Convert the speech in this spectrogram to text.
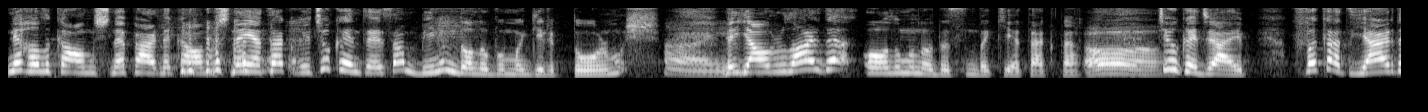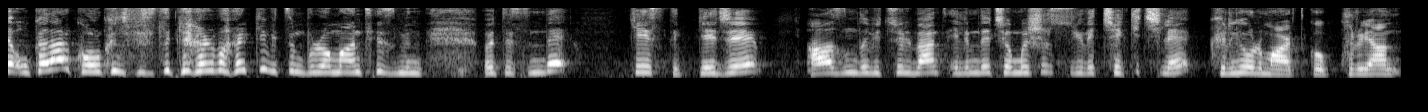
Ne halı kalmış ne perde kalmış ne yatak ve çok enteresan benim dolabıma girip doğurmuş. Ay. Ve yavrular da oğlumun odasındaki yatakta. Aa. Çok acayip. Fakat yerde o kadar korkunç pislikler var ki bütün bu romantizmin ötesinde kestik. Gece ağzımda bir tülbent, elimde çamaşır suyu ve çekiçle kırıyorum artık o kuruyan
